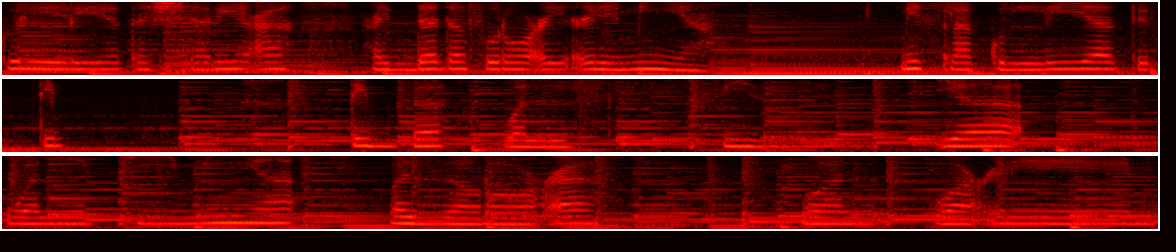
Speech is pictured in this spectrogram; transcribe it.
كلية الشريعة عدة فروع علمية مثل كلية الطب طب والفيزياء والكيمياء والزراعة وعلم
